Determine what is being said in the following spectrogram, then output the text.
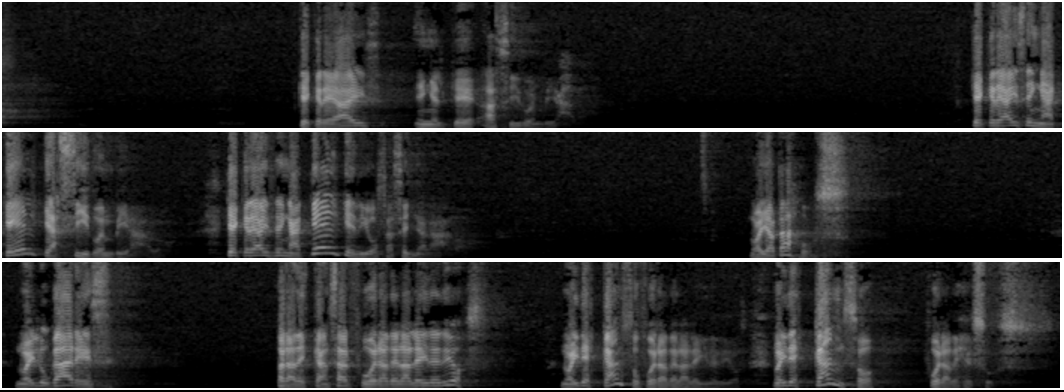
Que creáis en el que ha sido enviado. Que creáis en aquel que ha sido enviado. Que creáis en aquel que Dios ha señalado. No hay atajos. No hay lugares para descansar fuera de la ley de Dios. No hay descanso fuera de la ley de Dios. No hay descanso fuera de Jesús.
